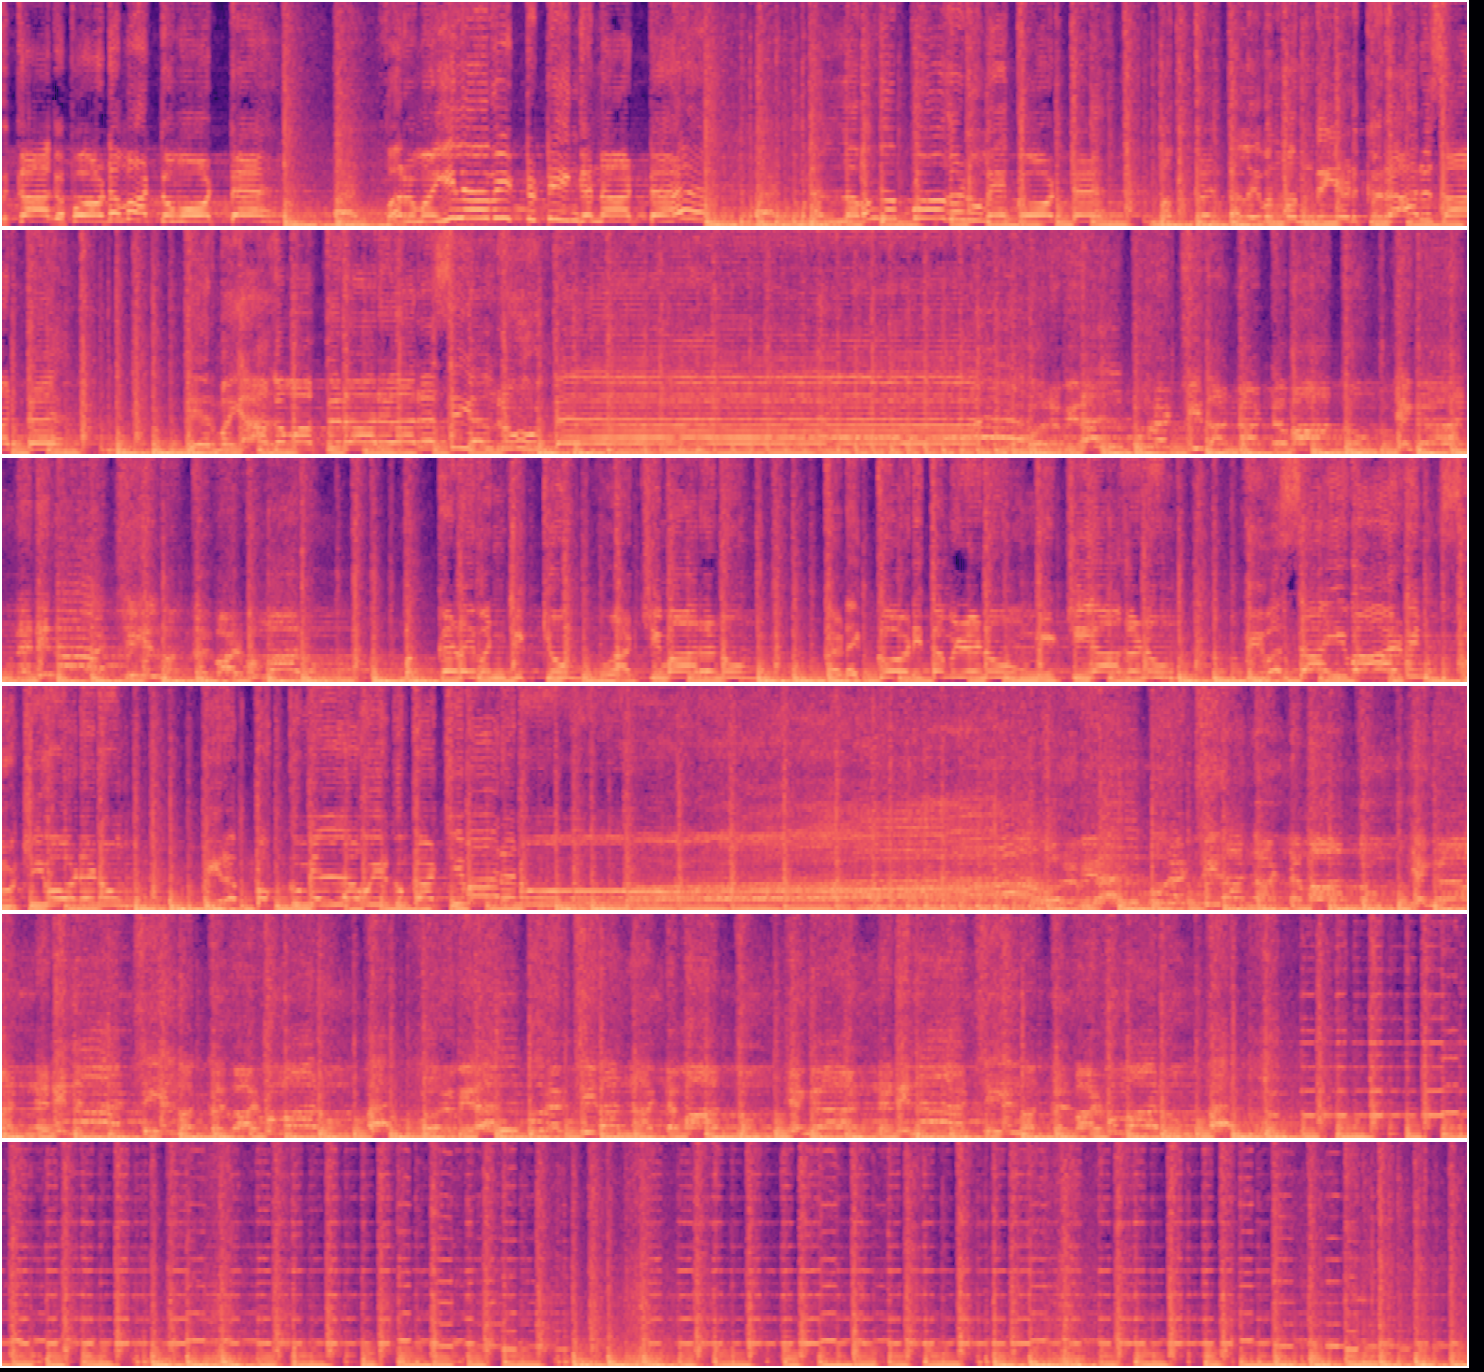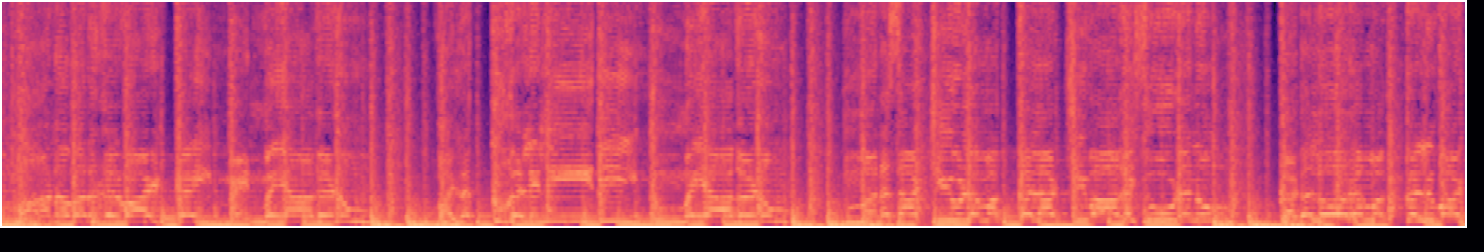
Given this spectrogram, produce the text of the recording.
காசுக்காக போட மாட்டோம் ஓட்ட. வறுமையில விட்டுட்டீங்க நாட்ட. நல்லவங்க போகணுமே கோட்ட. மக்கள் தலைவன் வந்து எடுக்கிறாரு சாட்ட. நேர்மையாக மாத்துறாரு அரசியல் ரூட்ட. ஒரு விரல் புரட்சி தான் நாட்டை மாத்தும் எங்க அண்ணனின் ஆட்சியில் மக்கள் வாழ்வு மாறும். மக்களை வஞ்சிக்கும் ஆட்சி மாறணும். கடைக்கோடி தமிழனும் மீட்சியாகணும். விவசாயி வாழ்வில் வாழ்வா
